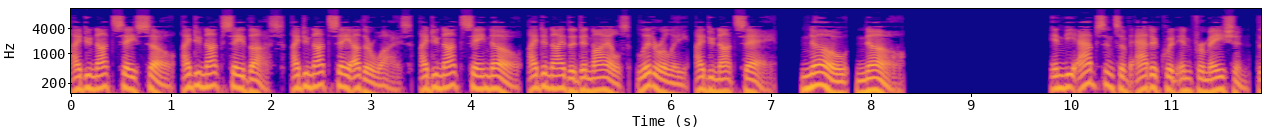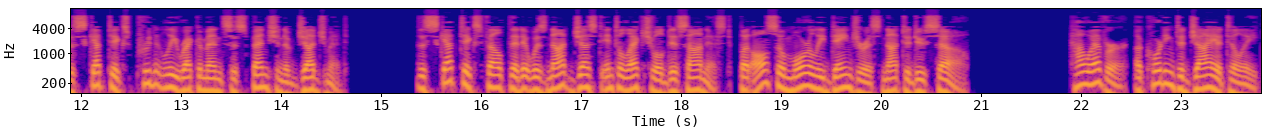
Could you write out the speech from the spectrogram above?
I do not say so, I do not say thus, I do not say otherwise, I do not say no, I deny the denials, literally, I do not say, no, no. In the absence of adequate information, the skeptics prudently recommend suspension of judgment. The skeptics felt that it was not just intellectual dishonest, but also morally dangerous not to do so. However, according to Jayatilleke,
